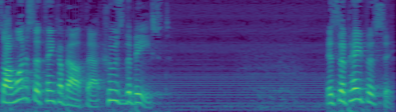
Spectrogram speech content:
So I want us to think about that. Who's the beast? It's the papacy.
